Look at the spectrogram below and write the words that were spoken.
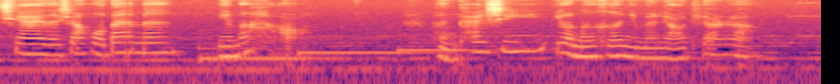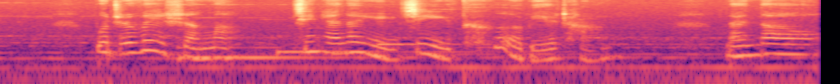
亲爱的小伙伴们，你们好！很开心又能和你们聊天了。不知为什么，今年的雨季特别长，难道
